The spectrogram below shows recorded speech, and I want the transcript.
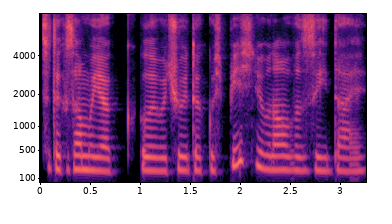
Це так само, як коли ви чуєте якусь пісню, вона у вас заїдає.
